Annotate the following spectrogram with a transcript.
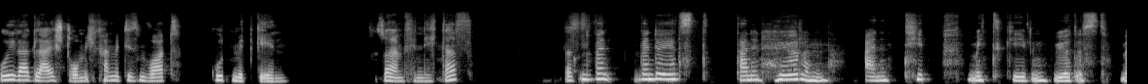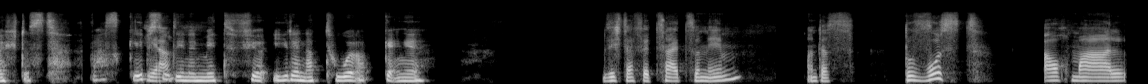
ruhiger Gleichstrom. Ich kann mit diesem Wort gut mitgehen. So empfinde ich das. das Und wenn, wenn du jetzt deinen Hörern einen Tipp mitgeben würdest, möchtest, was gibst ja. du denen mit für ihre Naturgänge? Sich dafür Zeit zu nehmen und das bewusst auch mal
